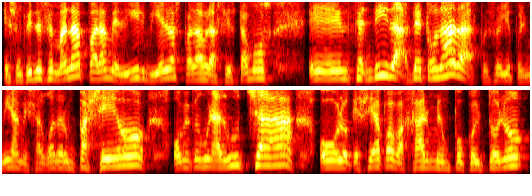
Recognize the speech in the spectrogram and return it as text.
es un fin de semana para medir bien las palabras. Si estamos encendidas, detonadas, pues oye, pues mira, me salgo a dar un paseo o me pego una ducha o lo que sea para bajarme un poco el tono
